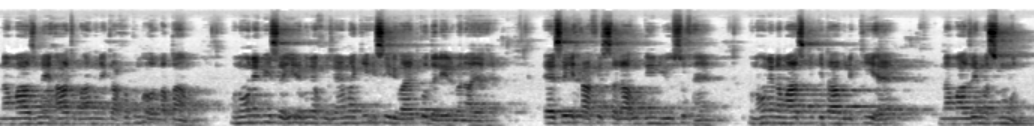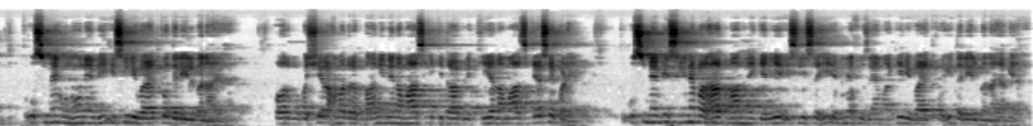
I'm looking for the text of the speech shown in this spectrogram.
نماز میں ہاتھ باندھنے کا حکم اور مقام۔ انہوں نے بھی صحیح ابن خزیمہ کی اسی روایت کو دلیل بنایا ہے۔ ایسے ہی حافظ صلاح الدین یوسف ہیں، انہوں نے نماز کی کتاب لکھی ہے نماز مسنون۔ تو اس میں انہوں نے بھی اسی روایت کو دلیل بنایا ہے۔ اور مبشر احمد ربانی نے نماز کی کتاب لکھی ہے، نماز کیسے پڑھیں؟ تو اس میں بھی سینے پر ہاتھ باندھنے کے لیے اسی صحیح ابن خزیمہ کی روایت کو ہی دلیل بنایا گیا ہے۔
